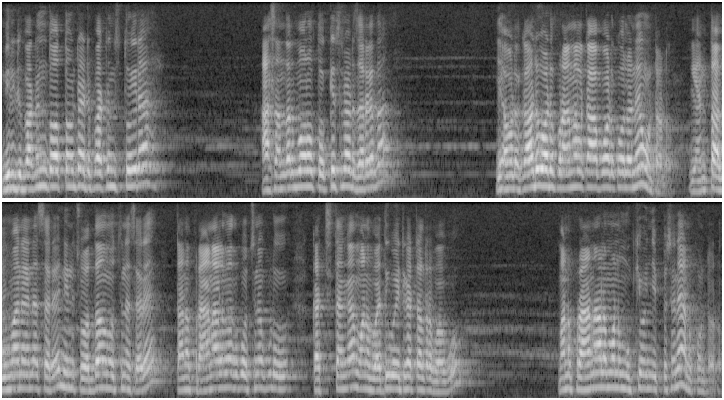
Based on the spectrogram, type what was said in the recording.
మీరు ఇటు పక్కన తోస్తూ ఉంటే అటు పక్క నుంచి తోయిరా. ఆ సందర్భంలో తొక్కేసలాడు జరగదా? ఎవడకాడు వాడు ప్రాణాలు కాపాడుకోవాలనే ఉంటాడు. ఎంత అభిమాని అయినా సరే నేను చూద్దామని వచ్చినా సరే తన ప్రాణాల మీదకి వచ్చినప్పుడు ఖచ్చితంగా మనం బతికి బయట కట్టాలరా బాబు. మన ప్రాణాలు మనం ముఖ్యం అని చెప్పేసి అనుకుంటాడు.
